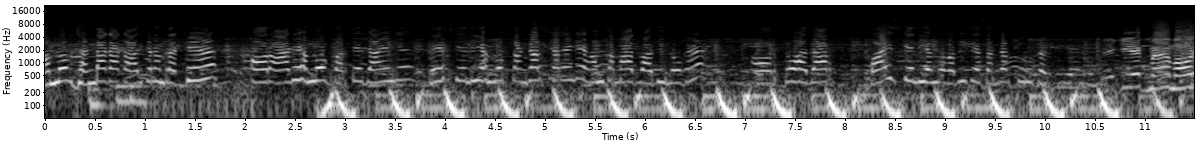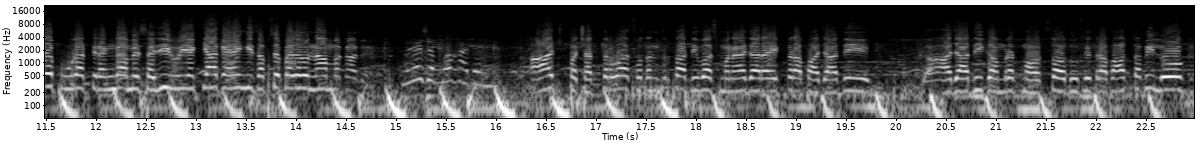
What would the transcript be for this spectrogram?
हम लोग झंडा का कार्यक्रम रखे हैं और आगे हम लोग बढ़ते जाएँगे। देश के लिए हम लोग संघर्ष करेंगे। हम समाजवादी लोग हैं और 2022 के लिए हम लोग अभी से संघर्ष शुरू कर दिए देखिए एक मैम और है पूरा तिरंगा में सजी हुई है। क्या कहेंगी? सबसे पहले तो नाम बता दें। खाते हैं आज पचहत्तरवा स्वतंत्रता दिवस मनाया जा रहा है। एक तरफ़ आज़ादी आज़ादी का अमृत महोत्सव दूसरी तरफ़ आप सभी लोग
